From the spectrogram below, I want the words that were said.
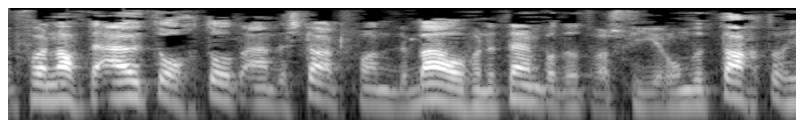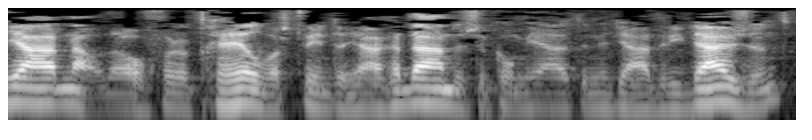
vanaf de uittocht tot aan de start van de bouw van de tempel, dat was 480 jaar. Nou, over het geheel was 20 jaar gedaan, dus dan kom je uit in het jaar 3000.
